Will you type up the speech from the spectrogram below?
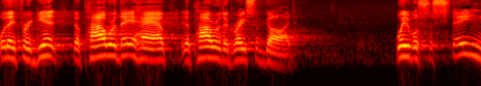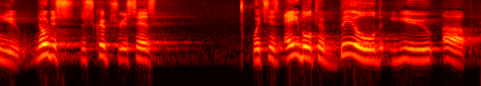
or they forget the power they have, the power of the grace of God. What it will sustain you. Notice the scripture, it says, which is able to build you up.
